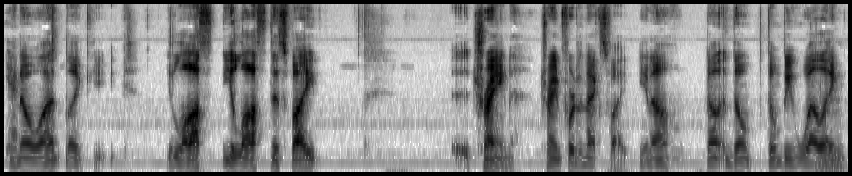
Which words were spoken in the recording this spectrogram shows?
Yeah. You know what? Like you lost you lost this fight. Uh, train. Train for the next fight, you know? Don't don't don't be welling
